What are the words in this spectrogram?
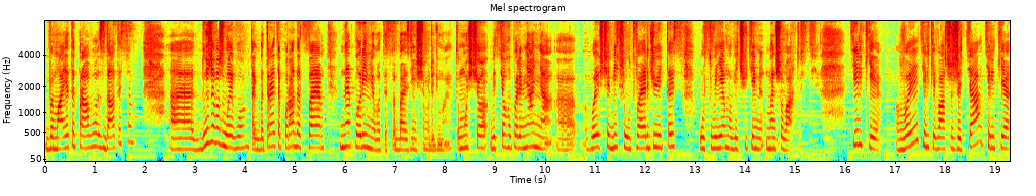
ви маєте право здатися? Е, дуже важливо, так би третя порада це не порівнювати себе з іншими людьми, тому що від цього порівняння е, ви ще більше утверджуєтесь у своєму відчутті меншовартості. Тільки ви, тільки ваше життя, тільки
